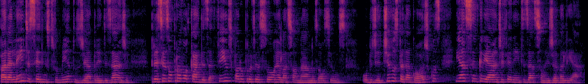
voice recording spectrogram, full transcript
para além de serem instrumentos de aprendizagem, precisam provocar desafios para o professor relacioná-los aos seus objetivos pedagógicos e assim criar diferentes ações de avaliar.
